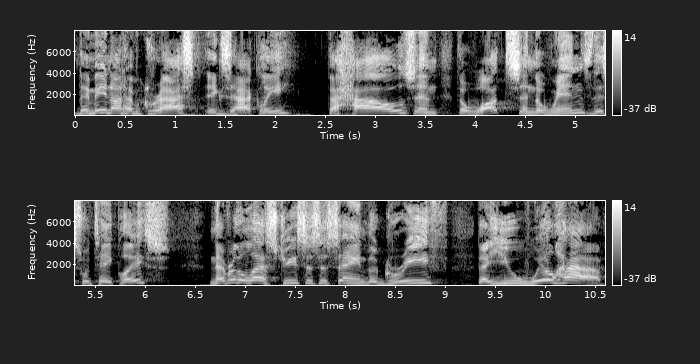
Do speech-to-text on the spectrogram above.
they may not have grasped exactly the hows and the whats and the whens this would take place. Nevertheless, Jesus is saying the grief that you will have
